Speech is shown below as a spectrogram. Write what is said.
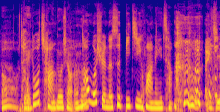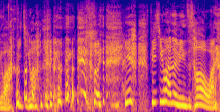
哦，好多场，很多场。然后我选的是 B 计划那一场，B 计划，B 计划，对，因为 B 计划这名字超好玩。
